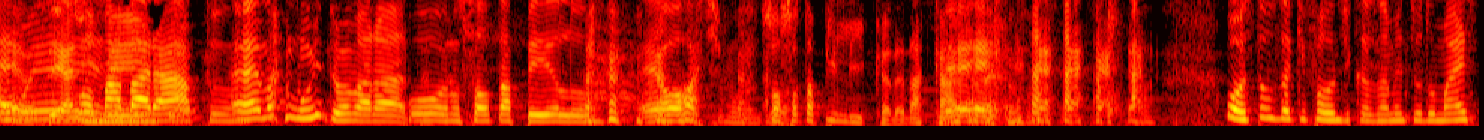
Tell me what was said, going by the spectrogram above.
Fica com você ele. pô, mais barato. É, mas muito mais barato. Pô, não solta pelo. É ótimo. Só solta pelica, né? Na cara. É. né? Bom, estamos aqui falando de casamento e tudo mais.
